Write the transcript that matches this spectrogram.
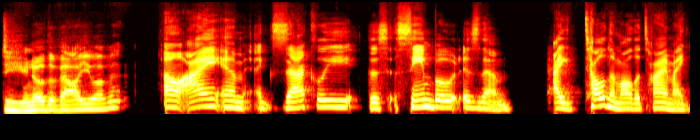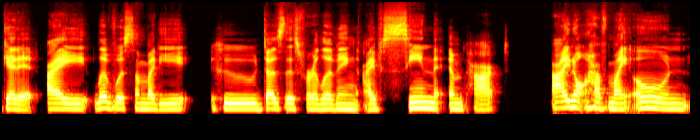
Do you know the value of it oh i am exactly the same boat as them i tell them all the time i get it i live with somebody who does this for a living i've seen the impact i don't have my own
